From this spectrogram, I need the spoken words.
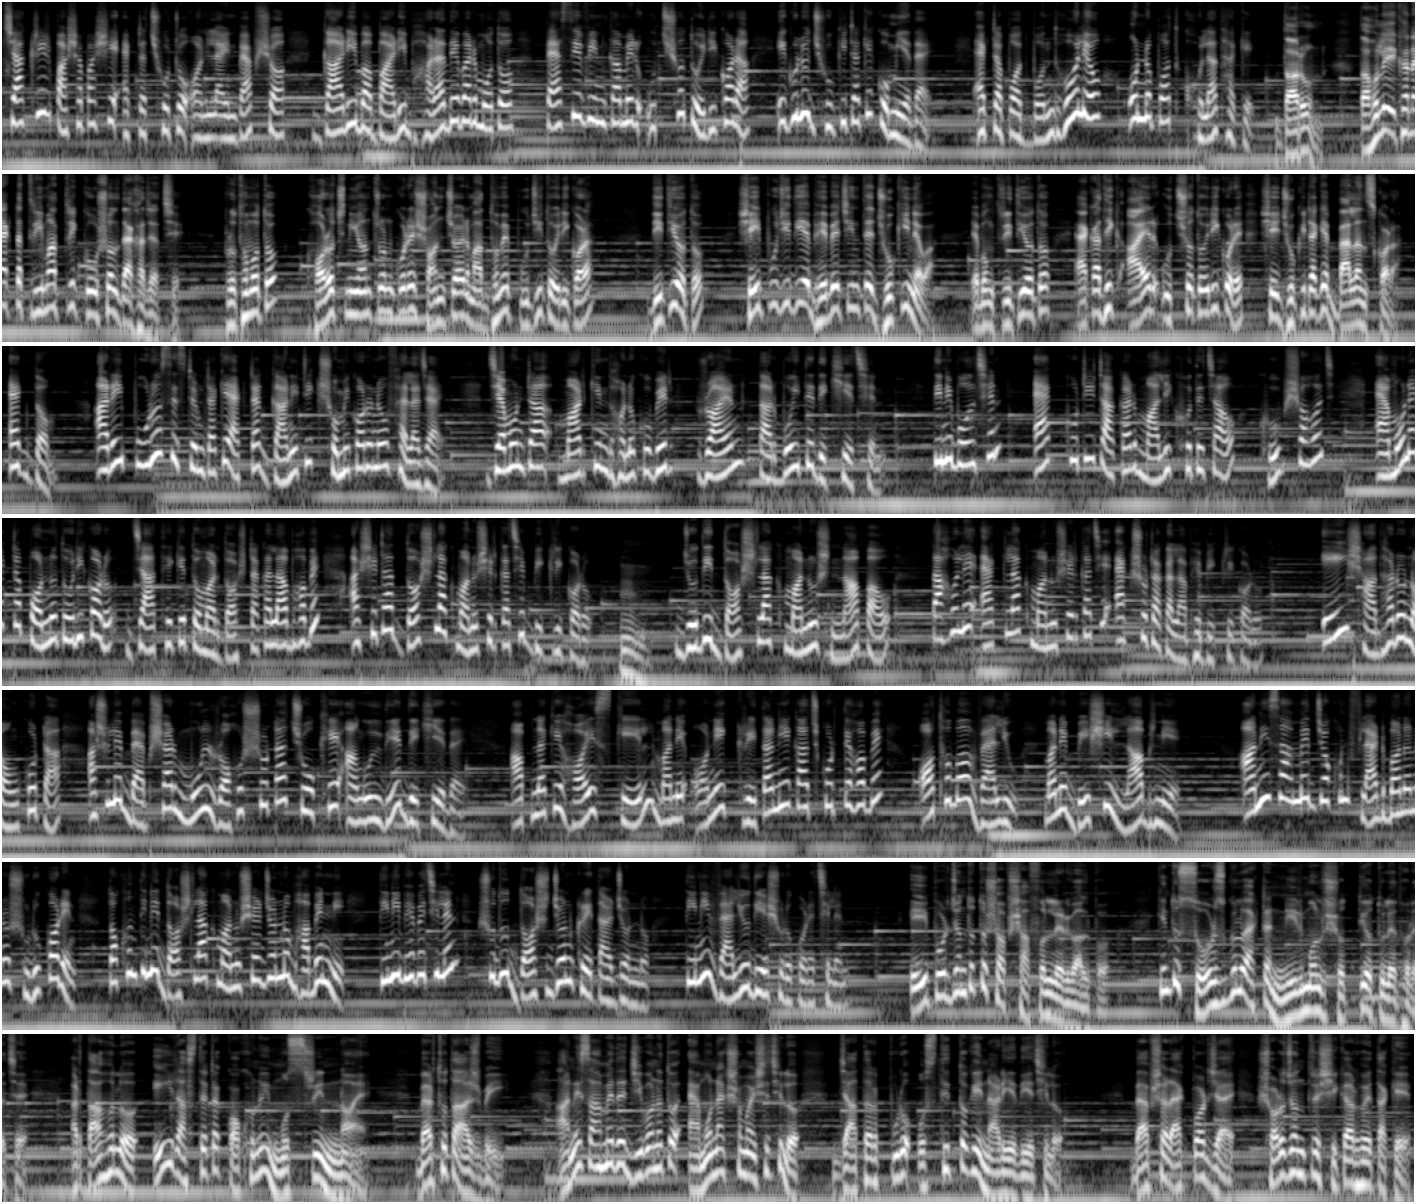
চাকরির পাশাপাশি একটা ছোট অনলাইন ব্যবসা গাড়ি বা বাড়ি ভাড়া দেবার মতো প্যাসিভ ইনকামের উৎস তৈরি করা এগুলো ঝুঁকিটাকে কমিয়ে দেয়। একটা পথ বন্ধ হলেও অন্য পথ খোলা থাকে। দারুণ। তাহলে এখানে একটা ত্রিমাত্রিক কৌশল দেখা যাচ্ছে। প্রথমত খরচ নিয়ন্ত্রণ করে সঞ্চয়ের মাধ্যমে পুঁজি তৈরি করা। দ্বিতীয়ত সেই পুঁজি দিয়ে ভেবেচিন্তে ঝুঁকি নেওয়া। এবং তৃতীয়ত একাধিক আয়ের উৎস তৈরি করে সেই ঝুঁকিটাকে ব্যালেন্স করা। একদম। আর এই পুরো সিস্টেমটাকে একটা গাণিতিক সমীকরণেও ফেলা যায় যেমনটা মার্কিন ধনকুবের রায়ান তার বইতে দেখিয়েছেন। তিনি বলছেন এক কোটি টাকার মালিক হতে চাও খুব সহজ। এমন একটা পণ্য তৈরি করো যা থেকে তোমার দশ টাকা লাভ হবে আর সেটা দশ লাখ মানুষের কাছে বিক্রি করো। যদি দশ লাখ মানুষ না পাও তাহলে এক লাখ মানুষের কাছে একশো টাকা লাভে বিক্রি করো। এই সাধারণ অঙ্কটা আসলে ব্যবসার মূল রহস্যটা চোখে আঙুল দিয়ে দেখিয়ে দেয়। আপনাকে হয় স্কেল মানে অনেক ক্রেতা নিয়ে কাজ করতে হবে, অথবা ভ্যালু মানে বেশি লাভ নিয়ে। আনিস আহমেদ যখন ফ্ল্যাট বানানো শুরু করেন, তখন তিনি দশ লাখ মানুষের জন্য ভাবেননি। তিনি ভেবেছিলেন শুধু জন ক্রেতার জন্য। তিনি ভ্যালু দিয়ে শুরু করেছিলেন। এই পর্যন্ত তো সব সাফল্যের গল্প। কিন্তু সোর্সগুলো একটা নির্মল সত্যিও তুলে ধরেছে। আর তা হলো, এই রাস্তাটা কখনোই মসৃণ নয়। ব্যর্থতা আসবেই। আনিস আহমেদের জীবনে তো এমন এক সময় এসেছিল, যা তার পুরো অস্তিত্বকেই নাড়িয়ে দিয়েছিল। ব্যবসার এক পর্যায়ে ষড়যন্ত্রের শিকার হয়ে তাকে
